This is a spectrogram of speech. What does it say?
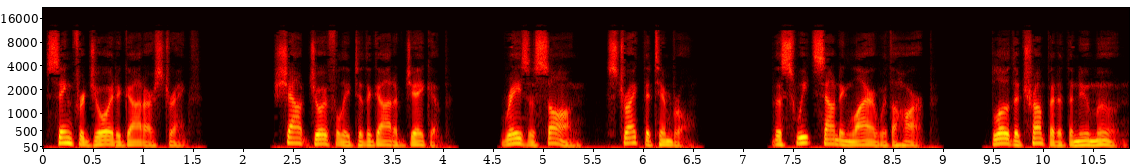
Sing for joy to God our strength. Shout joyfully to the God of Jacob. Raise a song, strike the timbrel. The sweet sounding lyre with the harp. Blow the trumpet at the new moon.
